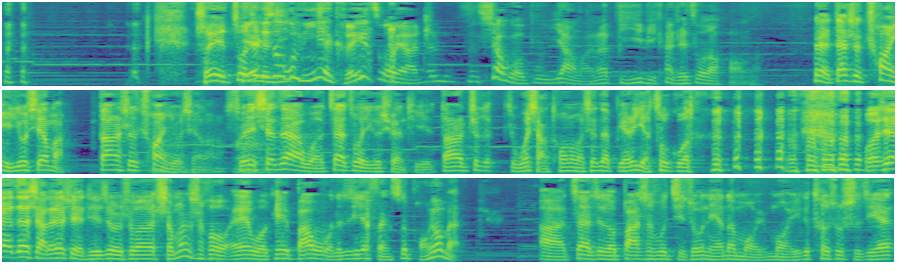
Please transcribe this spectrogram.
所以做这个做过你也可以做呀，这效果不一样嘛，那比一比看谁做的好嘛。对，但是创意优先嘛，当然是创意优先了。所以现在我再做一个选题，当然这个我想通了嘛，现在别人也做过了。我现在在想这个选题，就是说什么时候，哎，我可以把我的这些粉丝朋友们。啊，在这个巴师傅几周年的某某一个特殊时间，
